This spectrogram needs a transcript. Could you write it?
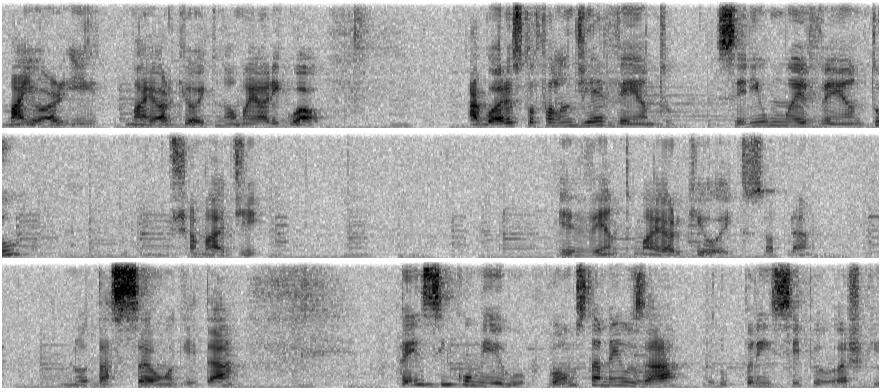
Maior e maior que 8, não maior igual. Agora eu estou falando de evento. Seria um evento, vamos chamar de evento maior que 8, só para notação aqui, tá? Pensem comigo, vamos também usar pelo princípio, acho que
